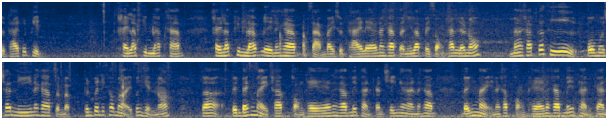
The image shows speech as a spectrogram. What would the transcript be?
สุดท้ายพูดผิด ใครรับพิมพ์รับครับ ใครรับพิมพ์รับเลยนะครับสามใบสุดท้ายแล้วนะครับ ตอนนี้รับไปสองท่านแล้วเนาะ มาครับก็คือโปรโมชั่นนี้นะครับสำหรับเพื่อนๆที่เข้ามาใหม่เพิ่งเห็นเนาะก็เป็นแบงค์ใหม่ครับของแท้นะครับ ไม่ผ่านการใช้งานนะครับแบงค์ใหม่นะครับของแท้นะครับไม่ผ่านการ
